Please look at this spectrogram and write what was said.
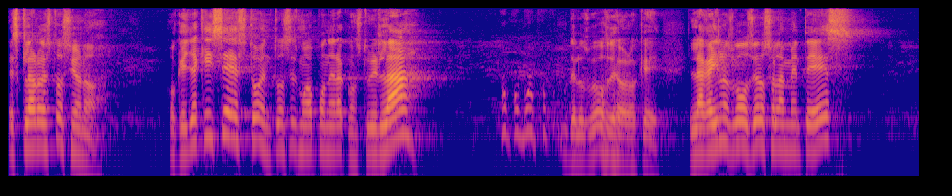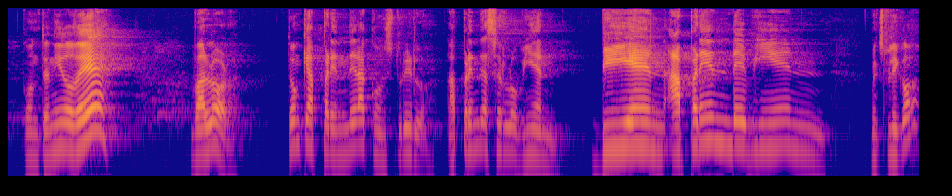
¿Es claro esto, sí o no? Ok, ya que hice esto, entonces me voy a poner a construir la de los huevos de oro. Ok, la gallina de los huevos de oro solamente es contenido de valor. Tengo que aprender a construirlo. Aprende a hacerlo bien. Bien, aprende bien. ¿Me explico?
